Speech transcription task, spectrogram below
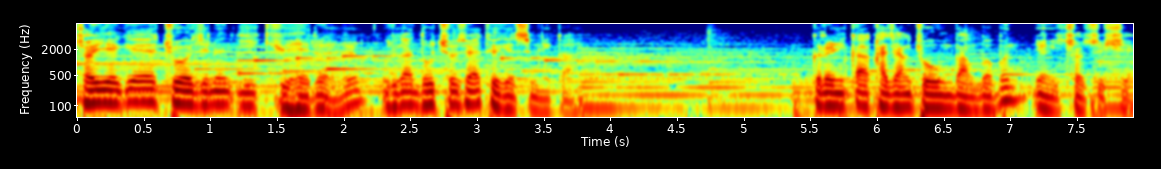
저희에게 주어지는 이 기회를 우리가 놓쳐서야 되겠습니까? 그러니까 가장 좋은 방법은 영희철수 씨.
